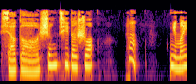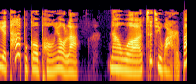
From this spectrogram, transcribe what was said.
小狗生气地说：“哼，你们也太不够朋友了，那我自己玩吧。”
